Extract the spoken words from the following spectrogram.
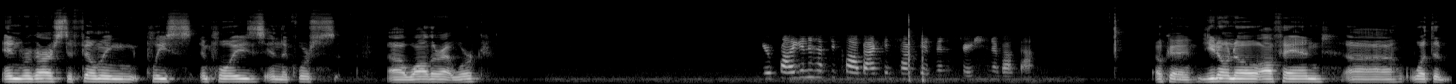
in regards to filming police employees in the course uh, while they're at work. You're probably going to have to call back and talk to administration about that. Okay, you don't know offhand uh, what the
